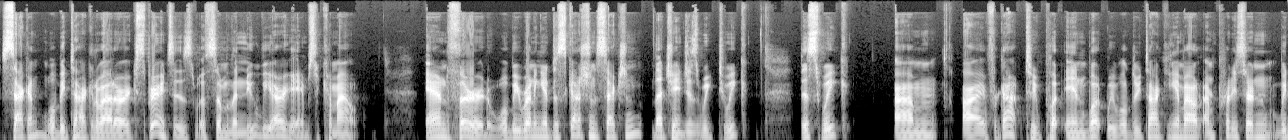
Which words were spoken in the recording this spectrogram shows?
Second, we'll be talking about our experiences with some of the new VR games to come out. And third, we'll be running a discussion section that changes week to week. This week, um, I forgot to put in what we will be talking about. I'm pretty certain we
